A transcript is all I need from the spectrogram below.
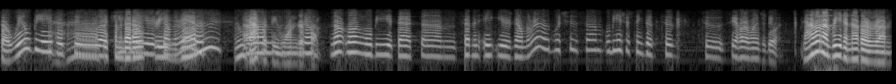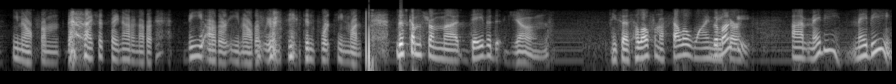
So we'll be able to uh, uh, get some better years down the road. Ooh, that would be Um, wonderful. You know, not long we'll be at that um, seven, eight years down the road, which is um, will be interesting to to to see how our wines are doing. Now I want to read another um, email from, I should say not another, the other email that we received in 14 months. This comes from uh, David Jones. He says, "Hello from a fellow winemaker." The monkey. Uh, maybe, maybe.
